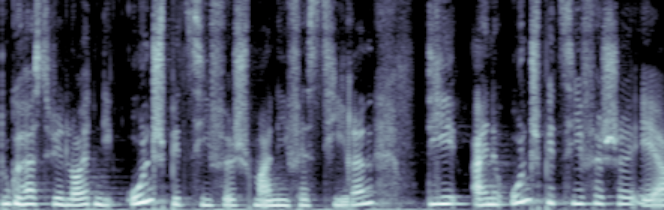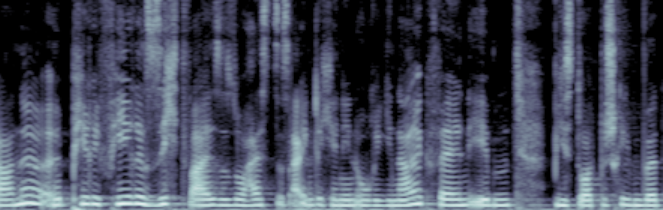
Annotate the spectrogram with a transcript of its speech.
Du gehörst zu den Leuten, die unspezifisch manifestieren, die eine unspezifische, eher ne, äh, periphere Sichtweise, so heißt es eigentlich in den Originalquellen eben, wie es dort beschrieben wird,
